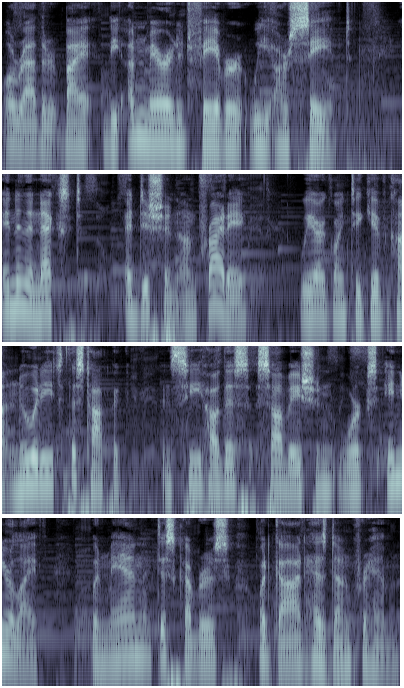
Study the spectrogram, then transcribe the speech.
or rather, by the unmerited favor, we are saved. And in the next edition on Friday, we are going to give continuity to this topic and see how this salvation works in your life when man discovers what God has done for him.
